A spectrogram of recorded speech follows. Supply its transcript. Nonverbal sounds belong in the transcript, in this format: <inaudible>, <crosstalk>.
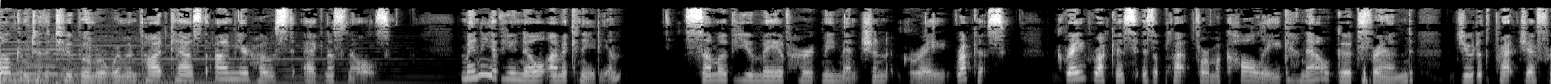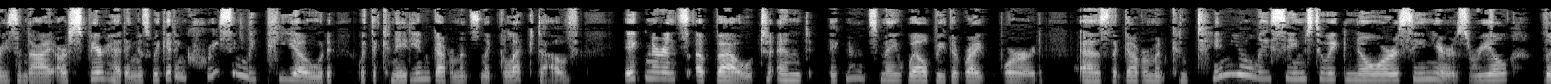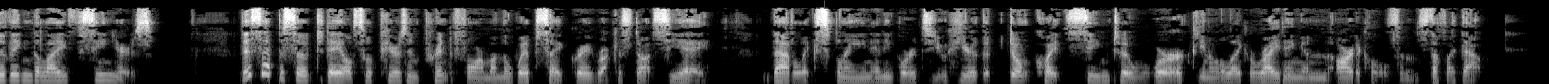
Welcome to the Two Boomer Women podcast. I'm your host, Agnes Knowles. Many of you know I'm a Canadian. Some of you may have heard me mention Grey Ruckus. Grey Ruckus is a platform a colleague, now good friend, Judith Pratt Jeffries and I are spearheading as we get increasingly PO'd with the Canadian government's neglect of, ignorance about, and ignorance may well be the right word, as the government continually seems to ignore seniors, real living the life seniors. This episode today also appears in print form on the website greyruckus.ca. That'll explain any words you hear that don't quite seem to work, you know, like writing and articles and stuff like that.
